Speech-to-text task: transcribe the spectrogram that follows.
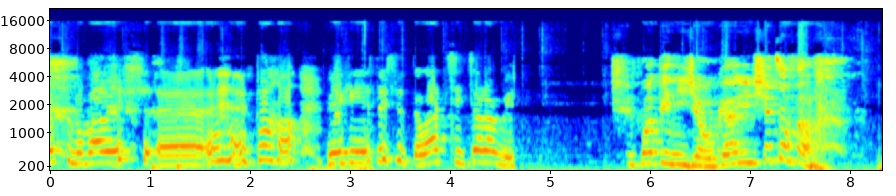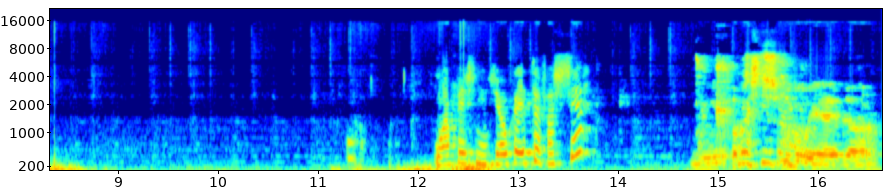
podsumowałeś e, to, w jakiej jesteś sytuacji, co robisz. Łapię niziołka i się cofam. Łapiesz niziołka i cofasz się? Nie powstrzymuję go.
